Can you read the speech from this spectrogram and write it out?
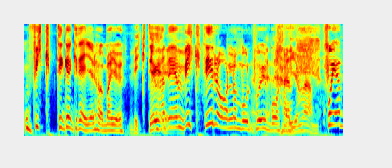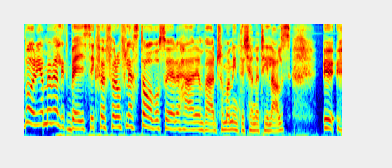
Viktiga grejer hör man ju. Viktiga Du hade en viktig roll ombord på ubåten. Jajamän. Får jag börja med väldigt basic, för för de flesta av oss så är det här en värld som man inte känner till alls. Eh,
